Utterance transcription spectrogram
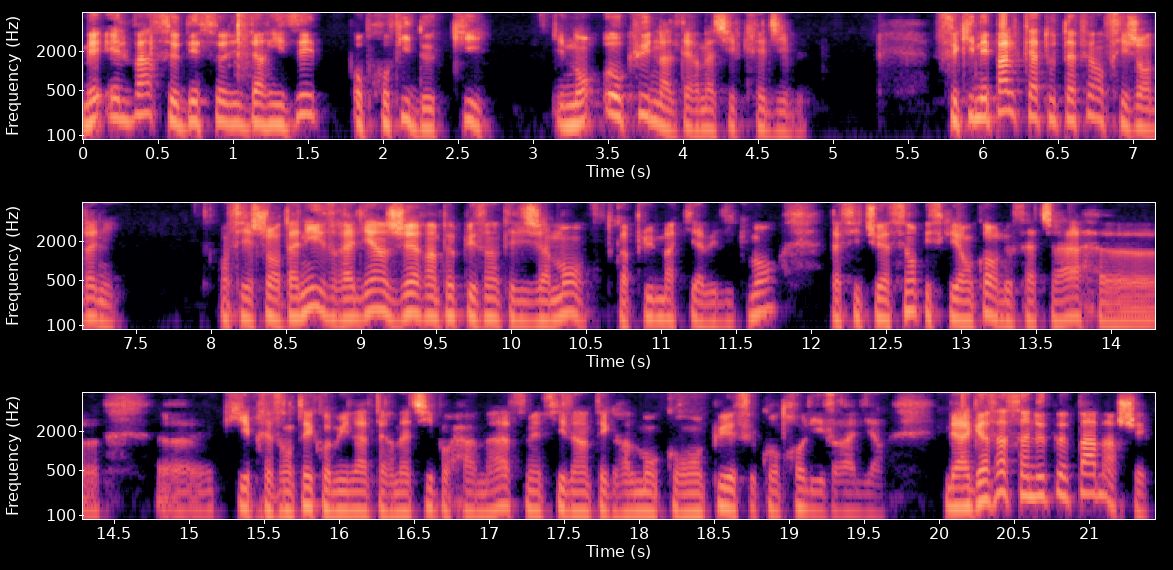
Mais elle va se désolidariser au profit de qui? Ils n'ont aucune alternative crédible. Ce qui n'est pas le cas tout à fait en Cisjordanie. En Cisjordanie, Israéliens gèrent un peu plus intelligemment, en tout cas plus machiavéliquement, la situation, puisqu'il y a encore le Fatah euh, euh, qui est présenté comme une alternative au Hamas, même s'il est intégralement corrompu et se contrôle israélien. Mais à Gaza, ça ne peut pas marcher.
